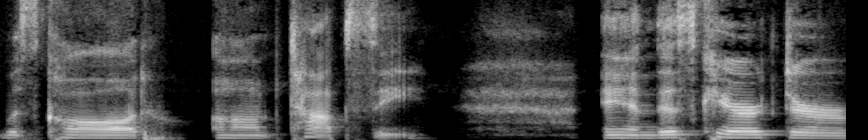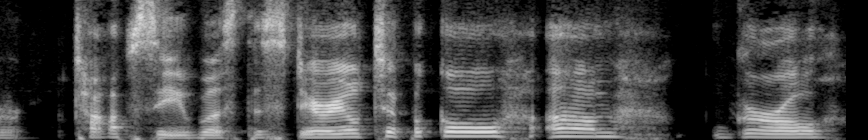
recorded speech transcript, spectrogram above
was called Topsy and this character Topsy was the stereotypical um, girl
